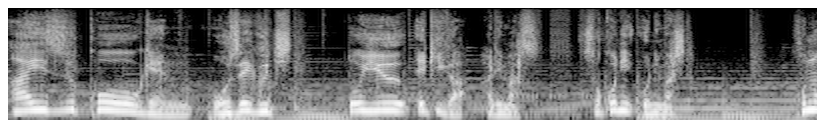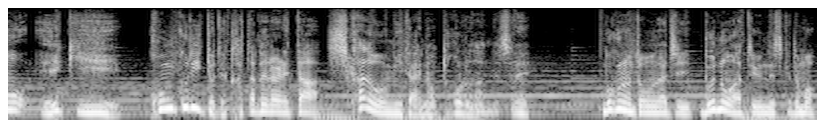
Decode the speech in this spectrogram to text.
会津高原尾瀬口という駅があります。そこに降りました。この駅コンクリートで固められた地下道みたいなところなんですね。僕の友達ブノワと言うんですけども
